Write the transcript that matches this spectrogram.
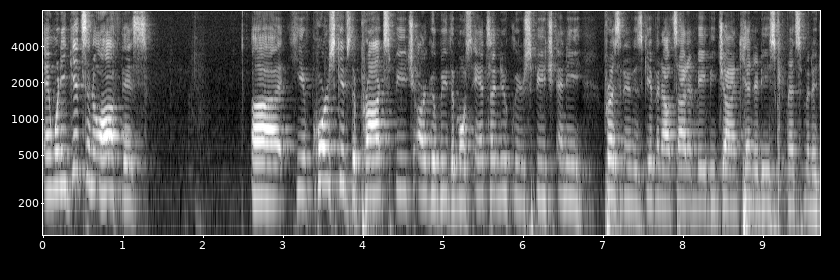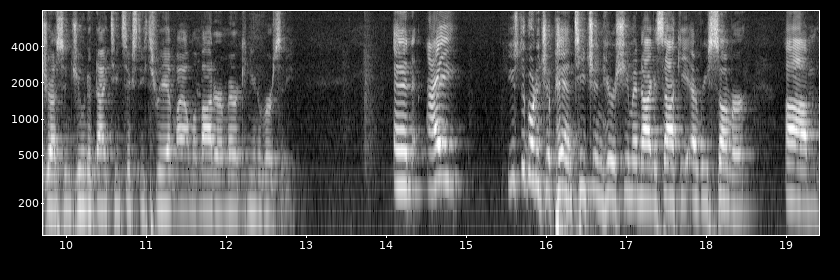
And when he gets in office, uh, he, of course, gives the Prague speech, arguably the most anti nuclear speech any president has given outside of maybe John Kennedy's commencement address in June of 1963 at my alma mater, American University. And I used to go to Japan, teach in Hiroshima and Nagasaki every summer um,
